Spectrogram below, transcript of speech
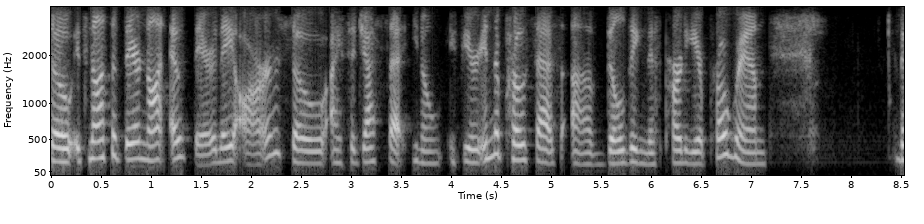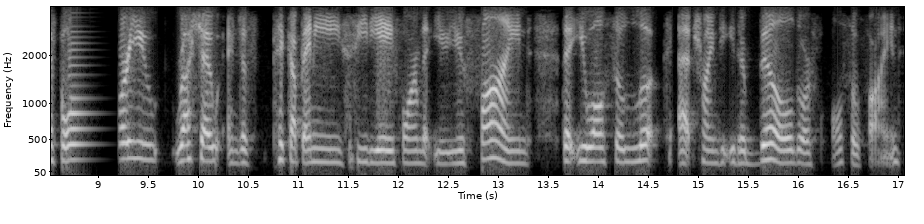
So it's not that they're not out there, they are. So I suggest that, you know, if you're in the process of building this part of your program, before you rush out and just pick up any CDA form that you, you find, that you also look at trying to either build or also find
